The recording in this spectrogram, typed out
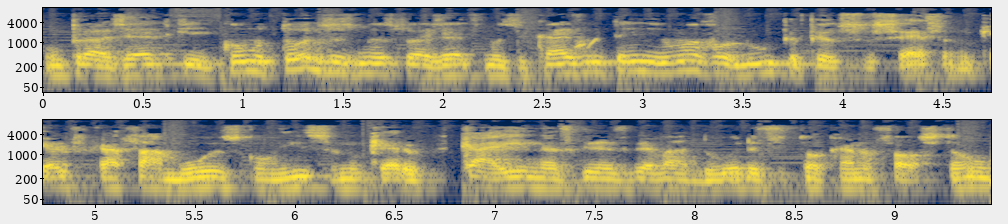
um projeto que, como todos os meus projetos musicais, não tem nenhuma volúpia pelo sucesso. Eu não quero ficar famoso com isso, eu não quero cair nas grandes gravadoras e tocar no Faustão.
